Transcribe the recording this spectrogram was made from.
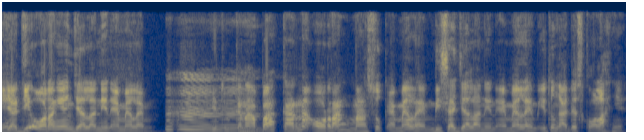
Jadi orang yang jalanin MLM Mm-mm. gitu. Kenapa? Karena orang masuk MLM bisa jalanin MLM itu nggak ada sekolahnya.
